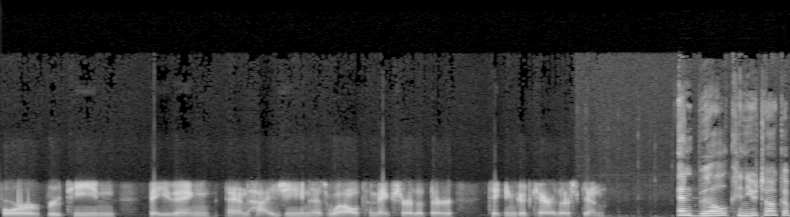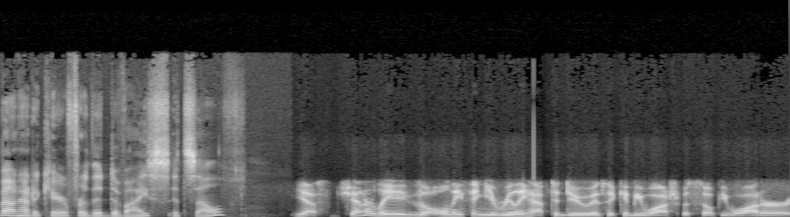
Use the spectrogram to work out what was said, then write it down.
for routine bathing and hygiene as well to make sure that they're taking good care of their skin. And Bill, can you talk about how to care for the device itself? Yes, generally the only thing you really have to do is it can be washed with soapy water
